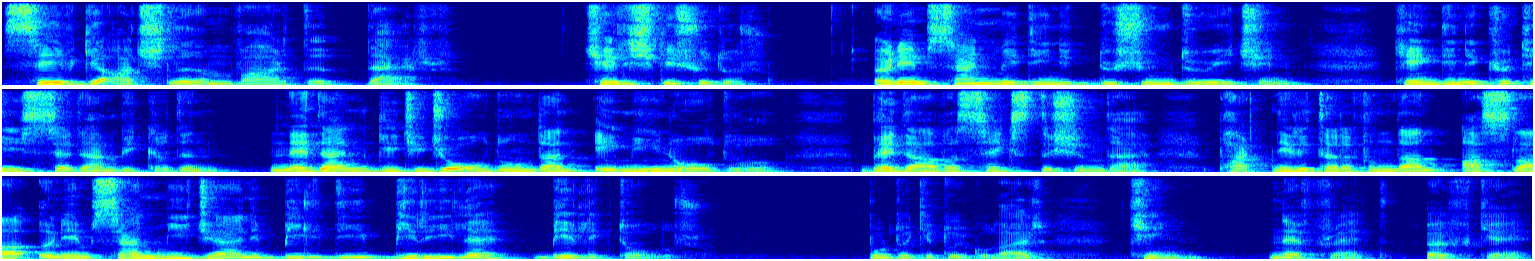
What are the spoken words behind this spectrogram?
Sevgi açlığım vardı der. Çelişki şudur. Önemsenmediğini düşündüğü için kendini kötü hisseden bir kadın neden geçici olduğundan emin olduğu, bedava seks dışında partneri tarafından asla önemsenmeyeceğini bildiği biriyle birlikte olur. Buradaki duygular kin, nefret, öfke,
